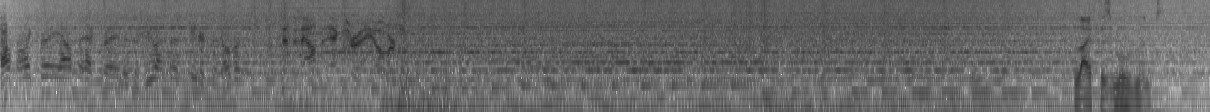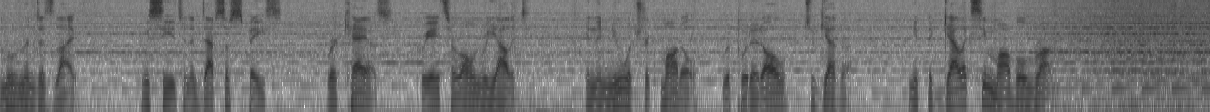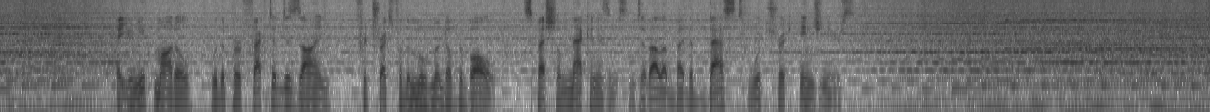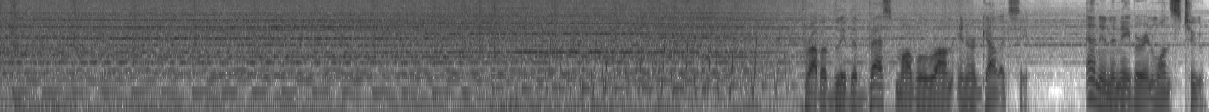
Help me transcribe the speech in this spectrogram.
Alpha X-ray, Alpha X-ray. This is USS Peterson, over. This is Alpha X-ray, over. Life is movement. Movement is life. We see it in the depths of space, where chaos creates our own reality. In the new trick model, we put it all together. Meet the Galaxy Marble Run. A unique model with a perfected design for tracks for the movement of the ball, special mechanisms developed by the best wood trick engineers. Probably the best marble run in our galaxy, and in the neighboring ones too.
